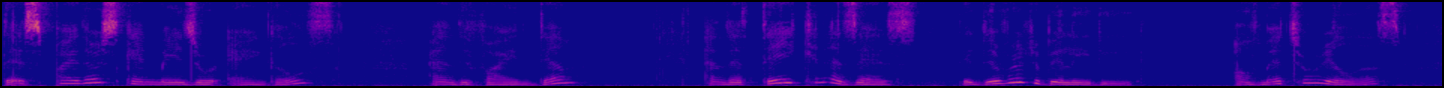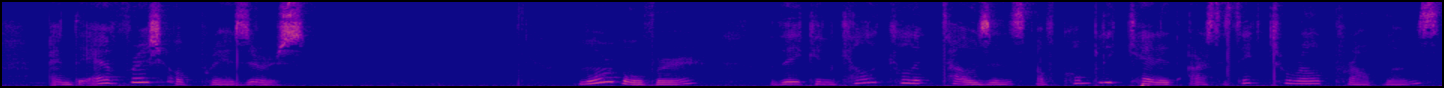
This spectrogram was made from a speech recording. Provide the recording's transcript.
that spiders can measure angles and divide them, and that they can assess the durability of materials and the average of pressures. Moreover, they can calculate thousands of complicated architectural problems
